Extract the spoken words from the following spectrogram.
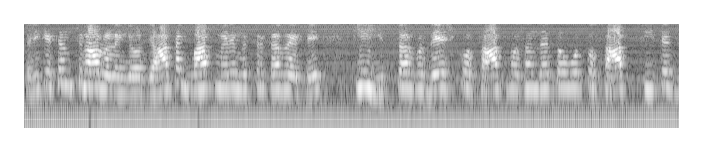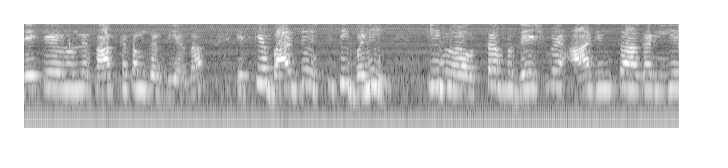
तरीके से हम चुनाव लड़ेंगे। और जहाँ तक बात मेरे मित्र कर रहे थे कि उत्तर प्रदेश को सात पसंद है तो वो तो सात सीटें दे के उन्होंने सात खत्म कर दिया था। इसके बाद जो स्थिति बनी कि उत्तर प्रदेश में आज इनका अगर ये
